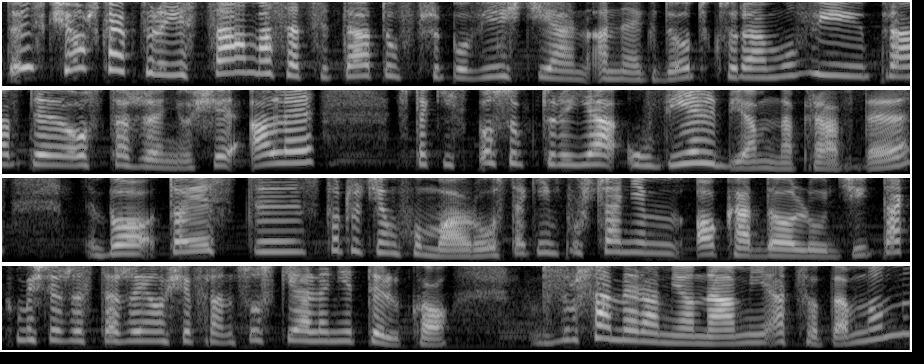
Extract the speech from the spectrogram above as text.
To jest książka, w której jest cała masa cytatów, przypowieści, an anegdot, która mówi prawdę o starzeniu się, ale w taki sposób, który ja uwielbiam naprawdę, bo to jest y, z poczuciem humoru, z takim puszczaniem oka do ludzi. Tak myślę, że starzeją się francuskie, ale nie tylko. Wzruszamy ramionami, a co tam? No, no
